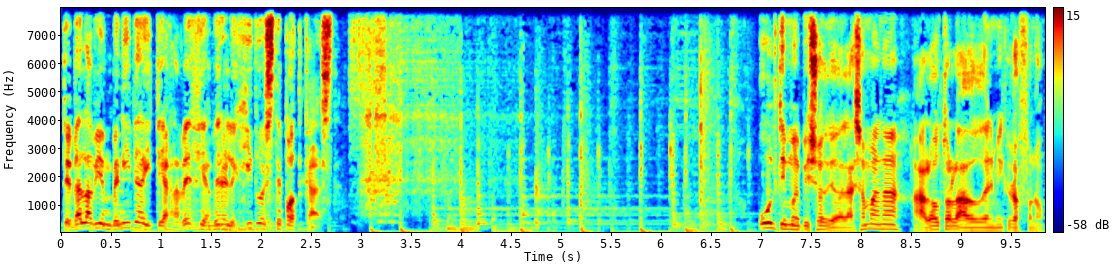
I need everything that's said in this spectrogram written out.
te da la bienvenida y te agradece haber elegido este podcast. Último episodio de la semana al otro lado del micrófono.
